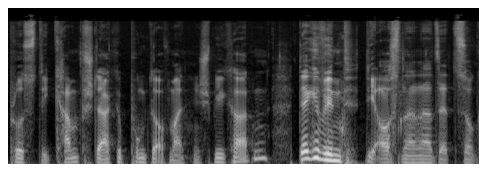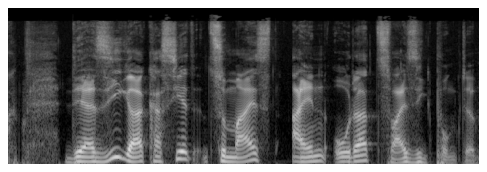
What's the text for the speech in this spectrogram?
plus die Kampfstärkepunkte auf manchen Spielkarten, der gewinnt die Auseinandersetzung. Der Sieger kassiert zumeist ein oder zwei Siegpunkte.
